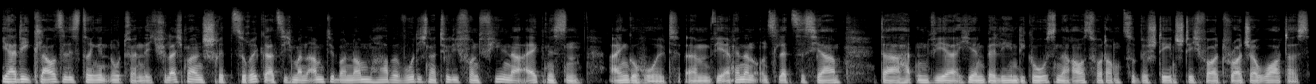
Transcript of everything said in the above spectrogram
Ja, die Klausel ist dringend notwendig. Vielleicht mal einen Schritt zurück. Als ich mein Amt übernommen habe, wurde ich natürlich von vielen Ereignissen eingeholt. Ähm, wir erinnern uns letztes Jahr, da hatten wir hier in Berlin die großen Herausforderungen zu bestehen, Stichwort Roger Waters,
